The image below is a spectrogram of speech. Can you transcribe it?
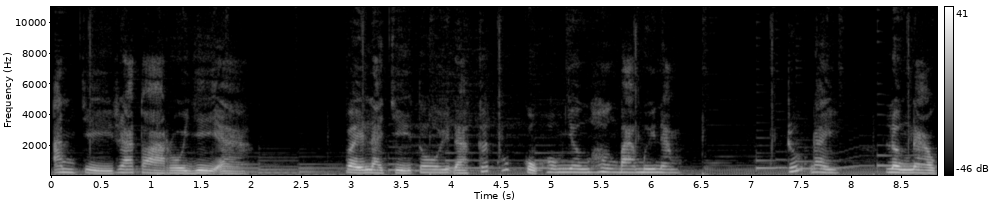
anh chị ra tòa rồi gì à? Vậy là chị tôi đã kết thúc cuộc hôn nhân hơn 30 năm. Trước đây, lần nào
